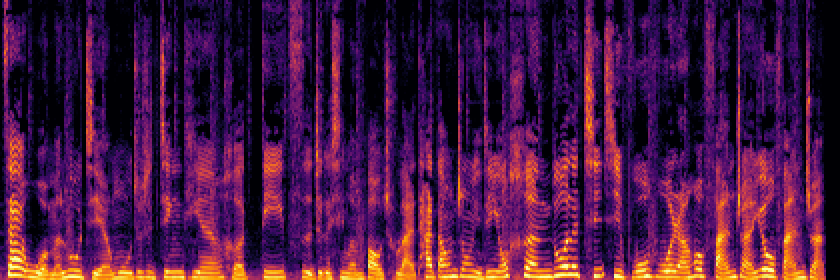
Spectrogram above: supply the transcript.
在我们录节目，就是今天和第一次这个新闻爆出来，它当中已经有很多的起起伏伏，然后反转又反转。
